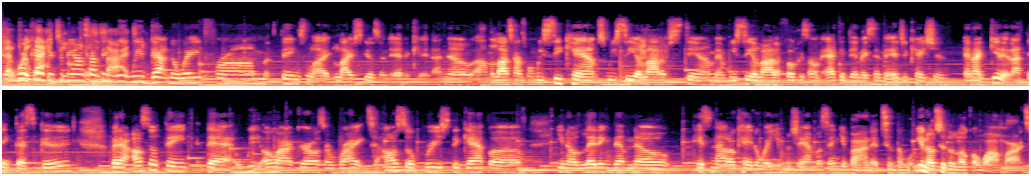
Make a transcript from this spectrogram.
that we're well, lacking? To be honest, I think we, have gotten away from things like life skills and etiquette. I know um, a lot of times when we see camps, we see a mm-hmm. lot of STEM and we see a lot of focus on academics and the education. And I get it. I think that's good. But I also think that we owe our girls a right to also bridge the gap of, you know, letting them know it's not okay to wear your pajamas and your bonnet to the you know to the local Walmarts,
